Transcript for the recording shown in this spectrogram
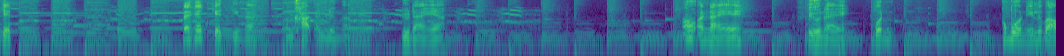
เจ็ดได้แค่เจ็ดจริงนะ มันขาดอันหนึงอะ อยู่ไหนอะ อ้าอันไหน อยู่ไหน บน ข้างบนนี้หรือเปล่า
